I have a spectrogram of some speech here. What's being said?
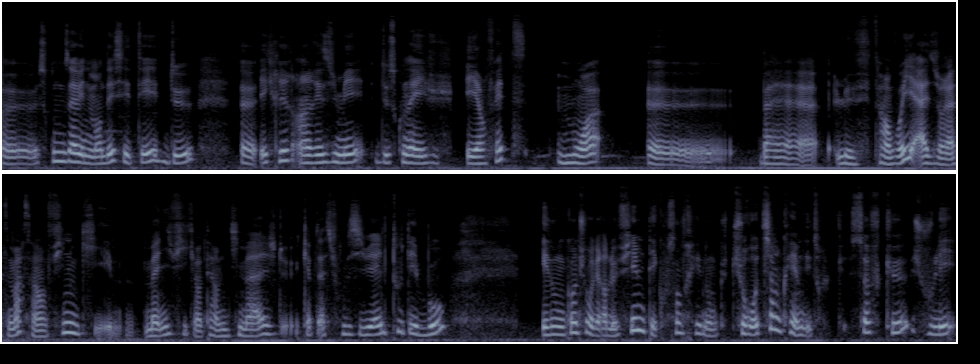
euh, ce qu'on nous avait demandé, c'était de euh, écrire un résumé de ce qu'on avait vu. Et en fait, moi, bah, le, enfin, vous voyez, Azur et c'est un film qui est magnifique en termes d'image, de captation visuelle, tout est beau. Et donc, quand tu regardes le film, t'es concentré, donc tu retiens quand même des trucs. Sauf que je voulais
